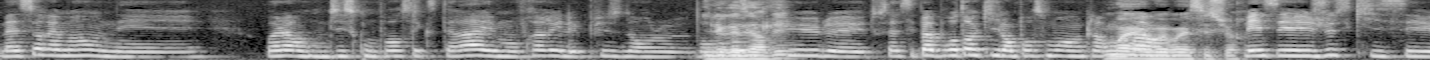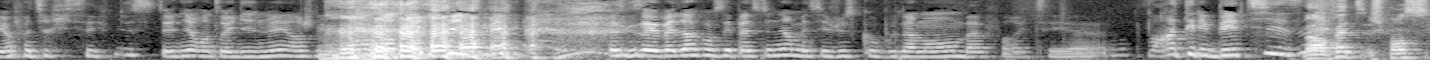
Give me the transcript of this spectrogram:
ma soeur et moi, on est. Voilà, on dit ce qu'on pense, etc. Et mon frère, il est plus dans le, dans Il le est réservé. recul et tout ça. C'est pas pour autant qu'il en pense moins, hein, clairement ouais, pas. ouais, hein. ouais, c'est sûr. Mais c'est juste qu'il sait, on va dire qu'il sait mieux se tenir entre guillemets. Hein, je me entre guillemets. Parce que ça veut pas dire qu'on sait pas se tenir, mais c'est juste qu'au bout d'un moment, bah faut arrêter, euh, faut arrêter les bêtises. Bah en fait, je pense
